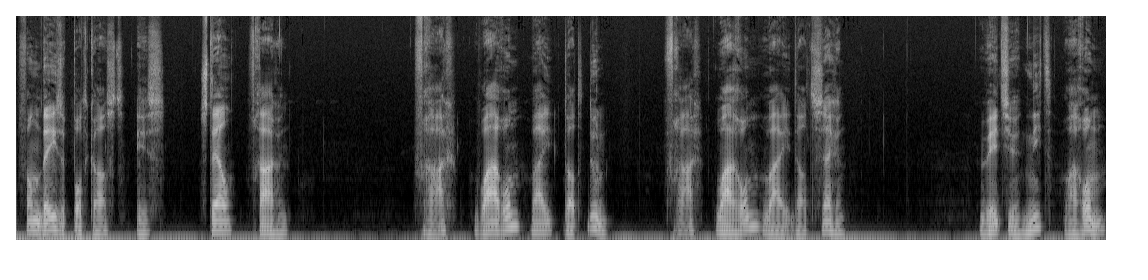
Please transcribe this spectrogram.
van deze podcast is: stel vragen. Vraag waarom wij dat doen. Vraag waarom wij dat zeggen. Weet je niet waarom,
